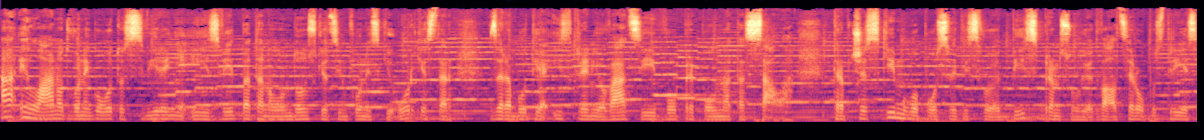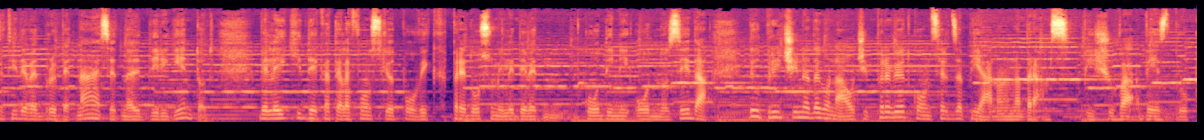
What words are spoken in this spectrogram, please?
а еланот во неговото свирење и изведбата на Лондонскиот симфониски оркестар заработија искрени овации во преполната сала. Трпчески му го посвети својот бис, Брамсовиот валцер опус 39 број 15 на диригентот, велејки дека телефонскиот повик пред 8 или 9 години од Нозеда бил причина да го научи првиот концерт за пијано на Брамс, пишува Вестбрук.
